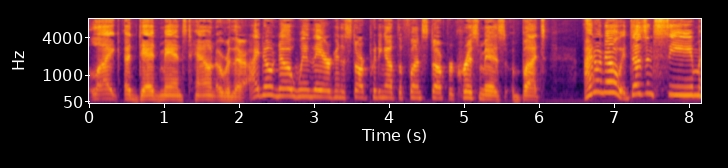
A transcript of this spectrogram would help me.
like a dead man's town over there. I don't know when they are going to start putting out the fun stuff for Christmas, but I don't know. It doesn't seem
